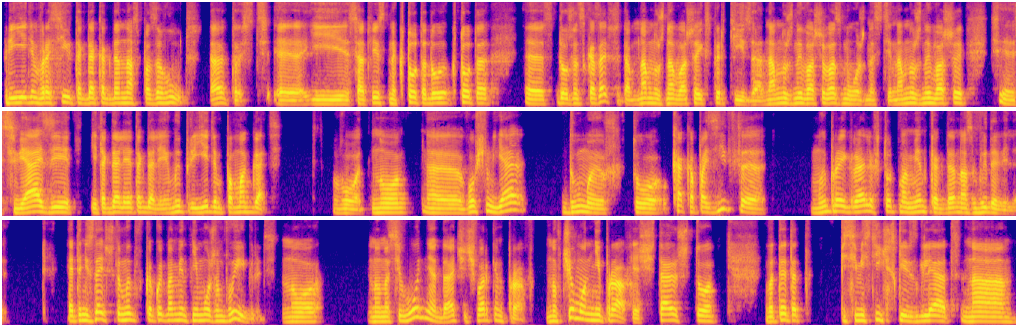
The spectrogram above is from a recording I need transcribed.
приедем в Россию тогда, когда нас позовут, да, то есть и, соответственно, кто-то кто-то Э, должен сказать, что там нам нужна ваша экспертиза, нам нужны ваши возможности, нам нужны ваши э, связи и так далее, и так далее. И мы приедем помогать. Вот. Но, э, в общем, я думаю, что как оппозиция мы проиграли в тот момент, когда нас выдавили. Это не значит, что мы в какой-то момент не можем выиграть, но но на сегодня, да, Чичваркин прав. Но в чем он не прав? Я считаю, что вот этот пессимистический взгляд на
